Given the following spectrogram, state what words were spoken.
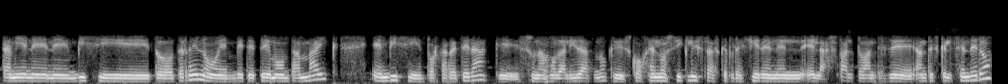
también en, bici todoterreno, en BTT mountain bike, en bici por carretera, que es una modalidad ¿no? que escogen los ciclistas que prefieren el, asfalto antes, de, antes que el sendero,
